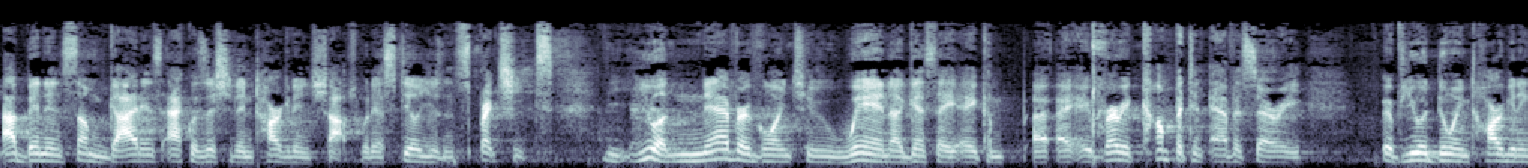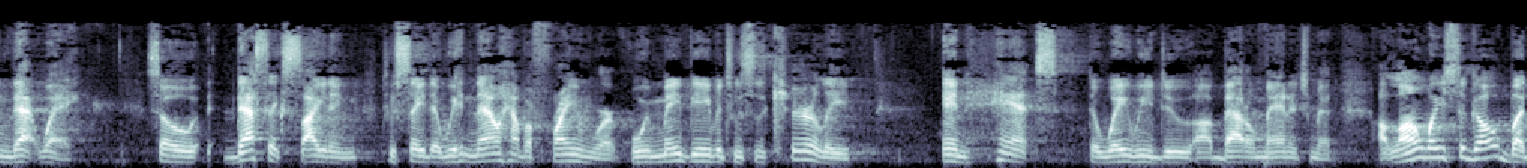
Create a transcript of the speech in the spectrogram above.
I've been in some guidance acquisition and targeting shops where they're still using spreadsheets. You are never going to win against a, a, a, a very competent adversary if you're doing targeting that way. So that's exciting to say that we now have a framework where we may be able to securely enhance the way we do uh, battle management. A long ways to go, but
